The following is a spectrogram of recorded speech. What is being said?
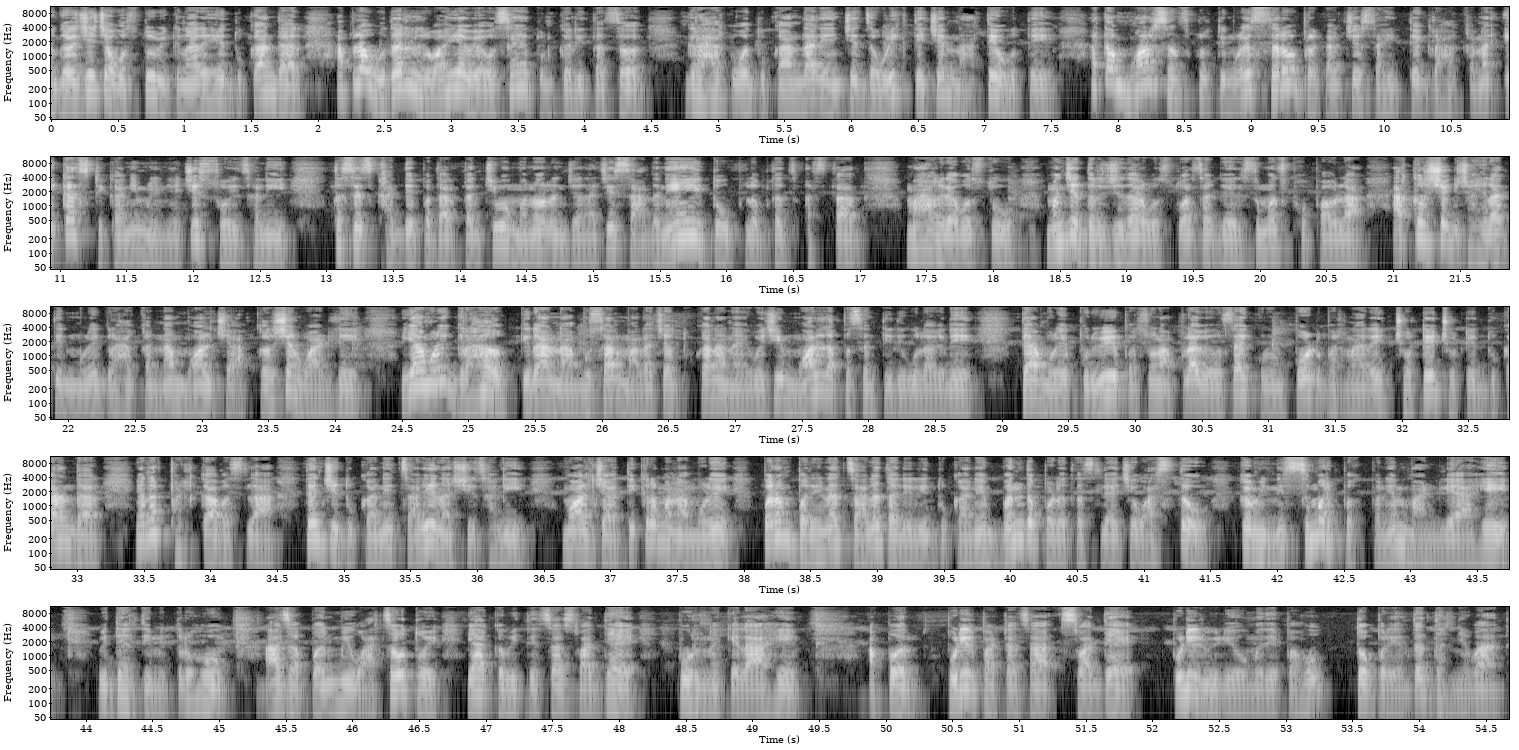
गरजेच्या वस्तू विकणारे हे दुकानदार आपला उदरनिर्वाह या व्यवसायातून करीत असत. ग्राहक व दुकानदार यांचे जवळीकतेचे नाते होते. आता मॉल संस्कृतीमुळे सर्व प्रकारचे साहित्य ग्राहकांना एकाच ठिकाणी मिळण्याची सोय झाली. तसेच खाद्यपदार्थांची व मनोरंजनाची साधनेही इथं उपलब्धच असतात. महागड्या वस्तू म्हणजे दर्जेदार वस्तू असा गैरसमज फोपावला आकर्षक जाहिरातींमुळे ग्राहकांना मॉलचे आकर्षण वाढले. यामुळे ग्राहक किराणा भुसार मालाच्या दुकानांऐवजी मॉलला पसंती देऊ लागले. त्यामुळे पूर्वी पूर्वीपासून आपला व्यवसाय करून पोट भरणारे छोटे छोटे दुकानदार यांना फटका बसला. त्यांची दुकाने चालीनाशी झाली. मॉलच्या अतिक्रमणामुळे परंपरेनं चालत आलेली दुकाने बंद पडत असल्याचे वास्तव कवींनी समर्पकपणे मांडले आहे. विद्यार्थी मित्र हो आज आपण मी वाचवतोय या कवितेचा स्वाध्याय पूर्ण केला आहे. आपण पुढील पाठाचा स्वाध्याय पुढील व्हिडिओमध्ये पाहू. तोपर्यंत धन्यवाद.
